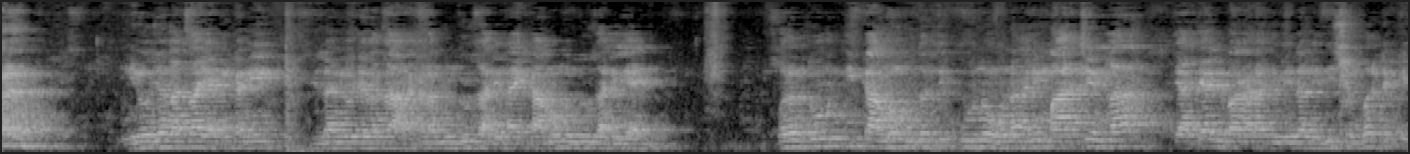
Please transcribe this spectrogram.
नियोजनाचा या ठिकाणी जिल्हा नियोजनाचा आराखडा मंजूर झालेला आहे कामं मंजूर झालेली आहेत. परंतु ती कामं मुदतीत पूर्ण होणं आणि मार्च एंडला त्या त्या विभागाला दिलेला निधी शंभर टक्के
